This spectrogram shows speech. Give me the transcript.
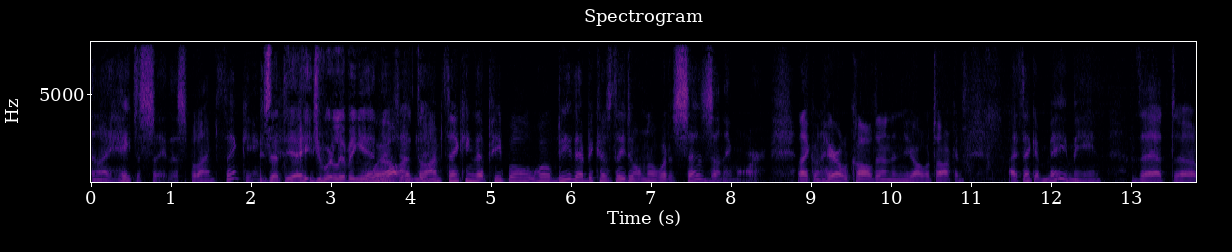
and I hate to say this, but I'm thinking. Is that the age we're living in? Well, I, no, I'm thinking that people will be there because they don't know what it says anymore. Like when Harold called in and y'all were talking, I think it may mean that uh,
